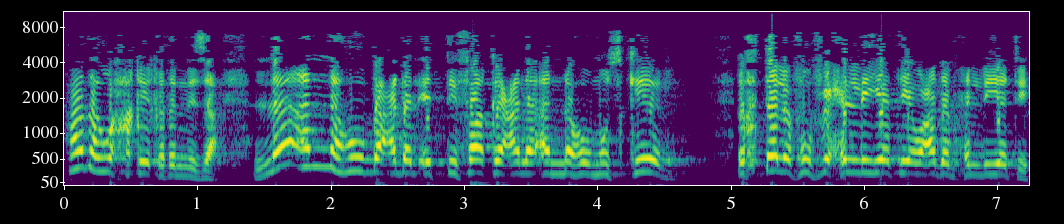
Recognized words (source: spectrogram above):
هذا هو حقيقة النزاع. لا أنه بعد الاتفاق على أنه مسكر. اختلفوا في حليته أو عدم حليته.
